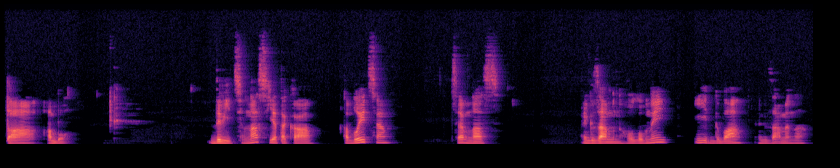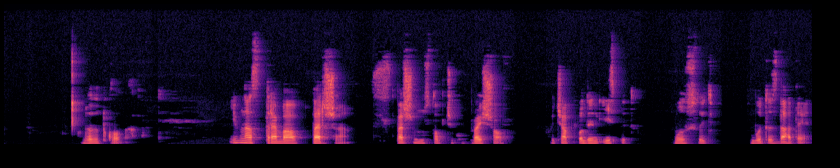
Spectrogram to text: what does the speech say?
та або. Дивіться, у нас є така таблиця. Це в нас екзамен головний і два екзамена додаткових. І в нас треба перше, в першому стопчику пройшов. Хоча б один іспит мусить бути здати е,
